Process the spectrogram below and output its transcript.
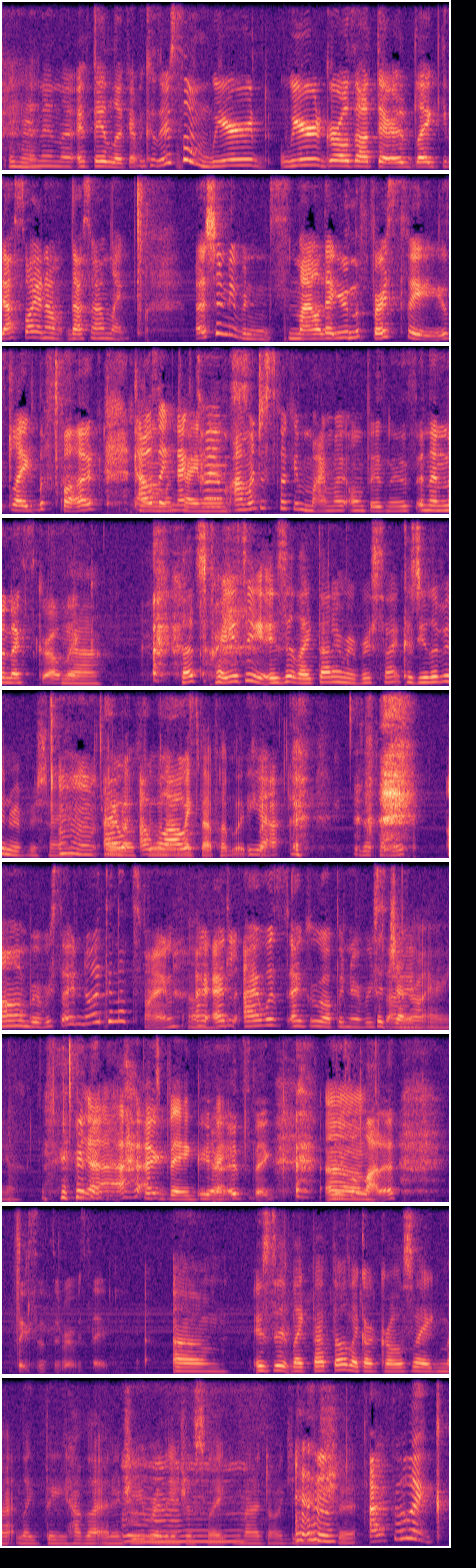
Mm-hmm. And then uh, if they look at me, because there's some weird, weird girls out there. Like that's why, I'm, that's why I'm like, I shouldn't even smile at you in the first place. Like the fuck. I was like, next time. I'm gonna just fucking mind my own business. And then the next girl, I'm like, yeah. That's crazy. Is it like that in Riverside? Because you live in Riverside. I don't I know if you uh, want well, to I make that public. yeah. Is that public? Um, Riverside. No, I think that's fine. I, I I was I grew up in Riverside. It's a general area. Yeah, It's I- big, Yeah, right? it's big. There's a Um, lot of places in Riverside. Um, is it like that though? Like are girls like mad, like they have that energy where they just like Mm. mad dog you and shit? I feel like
